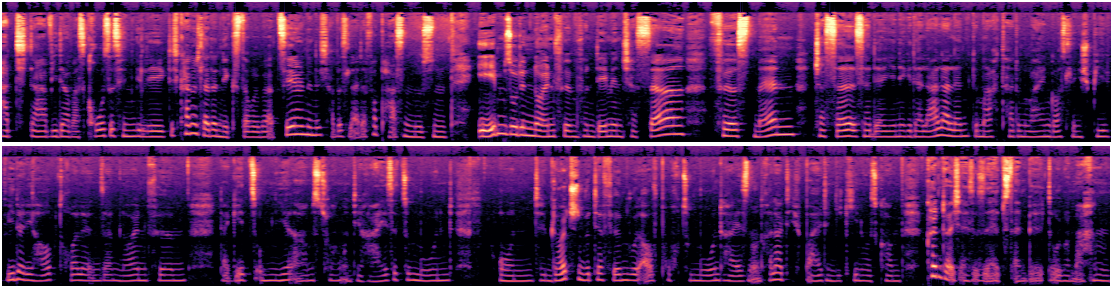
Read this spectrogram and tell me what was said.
hat da wieder was Großes hingelegt. Ich kann euch leider nichts darüber erzählen, denn ich habe es leider verpassen müssen. Ebenso den neuen Film von Damien Chazelle, First Man. Chazelle ist ja derjenige, der La La Land gemacht hat und Ryan Gosling spielt wieder die Hauptrolle in seinem neuen Film. Da geht es um Neil Armstrong und die Reise zum Mond. Und im Deutschen wird der Film wohl Aufbruch zum Mond heißen und relativ bald in die Kinos kommen. Könnt ihr euch also selbst ein Bild darüber machen.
